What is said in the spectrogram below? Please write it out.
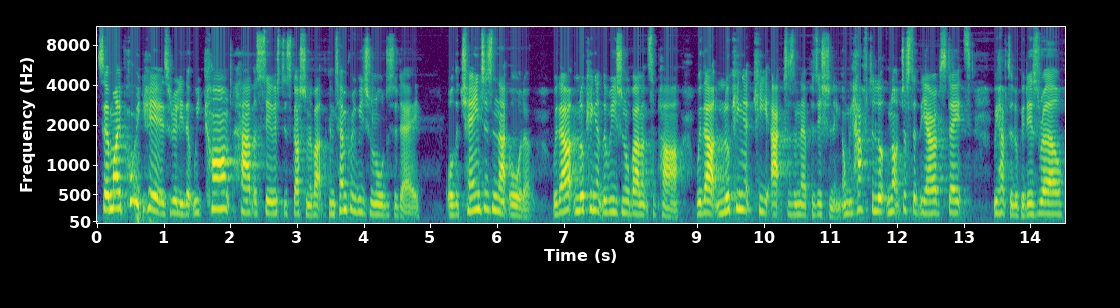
So my point here is really that we can't have a serious discussion about the contemporary regional order today or the changes in that order without looking at the regional balance of power, without looking at key actors and their positioning. And we have to look not just at the Arab states, we have to look at Israel,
